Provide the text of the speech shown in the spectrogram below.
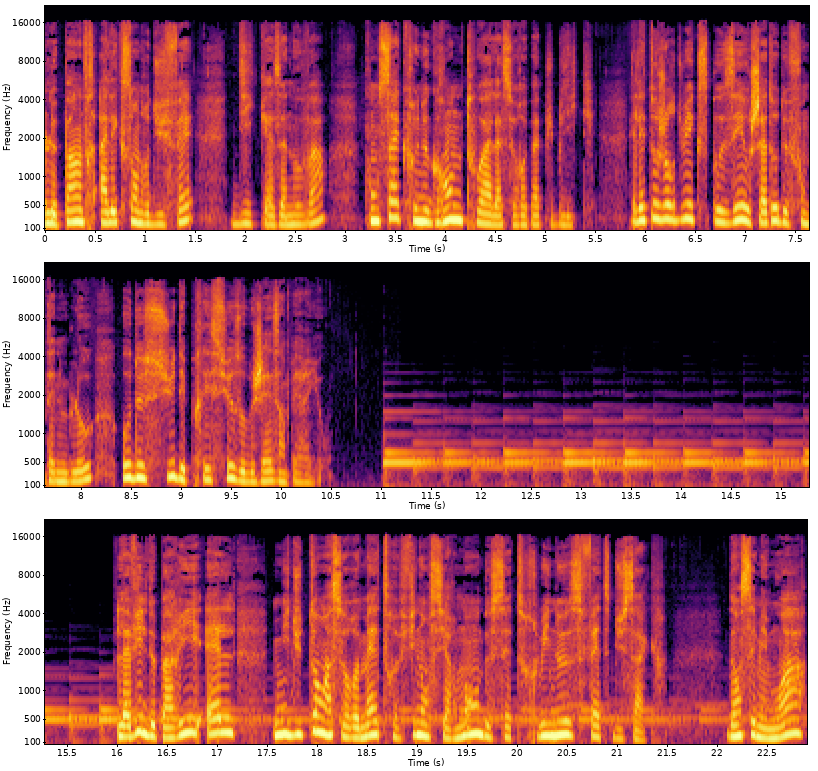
Le peintre Alexandre Dufay, dit Casanova, consacre une grande toile à ce repas public. Elle est aujourd'hui exposée au château de Fontainebleau, au-dessus des précieux objets impériaux. La ville de Paris, elle, mit du temps à se remettre financièrement de cette ruineuse fête du sacre. Dans ses mémoires,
